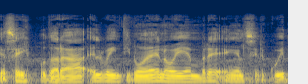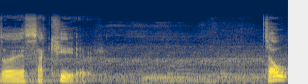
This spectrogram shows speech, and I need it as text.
que se disputará el 29 de noviembre en el circuito de Sakir. Chau.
